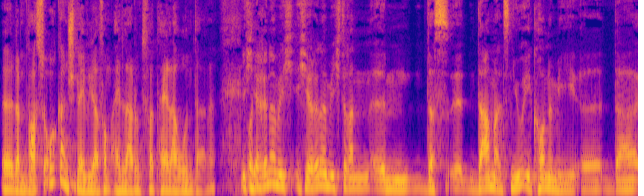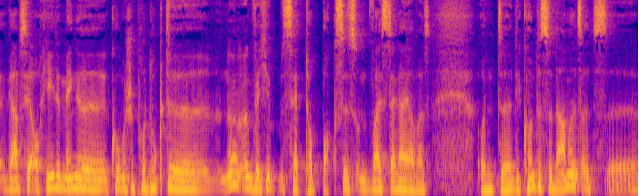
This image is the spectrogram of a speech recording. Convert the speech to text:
Äh, dann warst du auch ganz schnell wieder vom Einladungsverteiler runter. Ne? Ich erinnere mich, ich erinnere mich dran, ähm, dass äh, damals New Economy, äh, da gab es ja auch jede Menge komische Produkte, ne, irgendwelche Set-Top-Boxes und weiß der Geier was. Und äh, die konntest du damals als äh,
